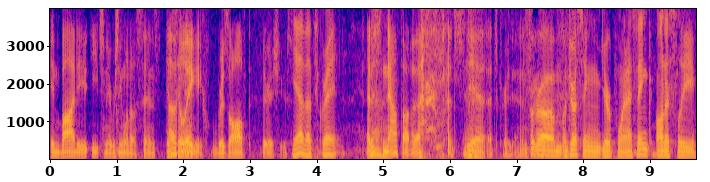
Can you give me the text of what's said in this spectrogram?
embody each and every single one of those sins until Okay. they resolved their issues. Yeah, that's great. I just now thought of that. that's Yeah. that's crazy. I didn't think For um, addressing your point, I think honestly,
